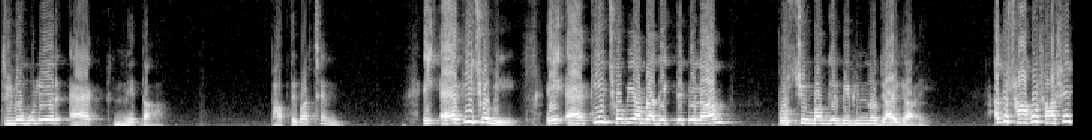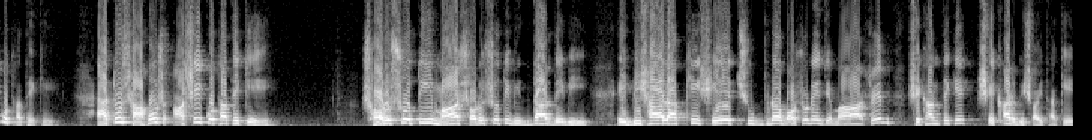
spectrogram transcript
তৃণমূলের এক নেতা। ভাবতে পারছেন? এই একই ছবি, এই একই ছবি আমরা দেখতে পেলাম পশ্চিমবঙ্গের বিভিন্ন জায়গায়। এত সাহস আসে কোথা থেকে? এত সাহস আসে কোথা থেকে? সরস্বতী মা সরস্বতী বিদ্যার দেবী। এই বিশালাক্ষী শ্বেত শুভ্র বসনে যে মা আসেন, সেখান থেকে শেখার বিষয় থাকে।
